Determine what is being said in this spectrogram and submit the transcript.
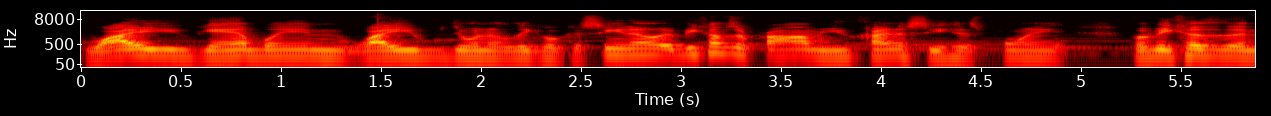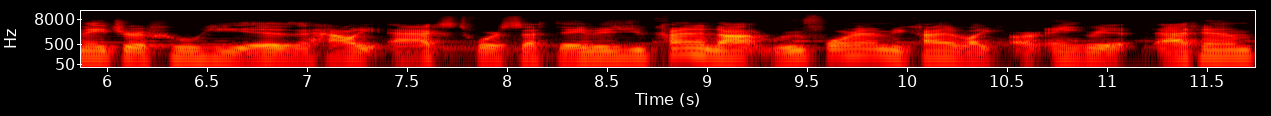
Why are you gambling? Why are you doing a legal casino? It becomes a problem. You kind of see his point, but because of the nature of who he is and how he acts towards Seth Davis, you kind of not root for him. You kind of like are angry at him.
